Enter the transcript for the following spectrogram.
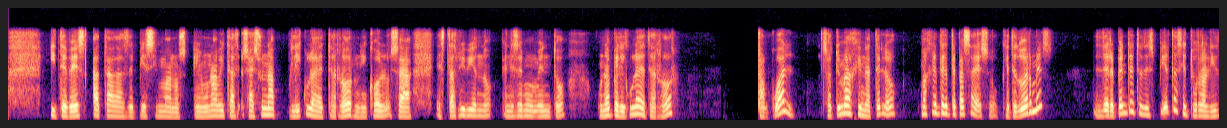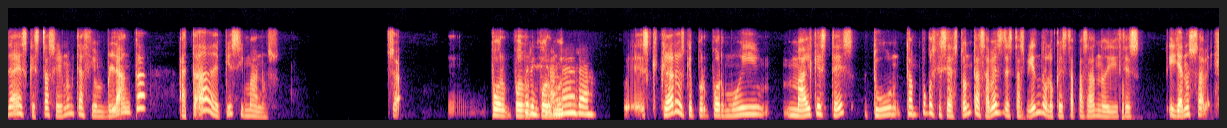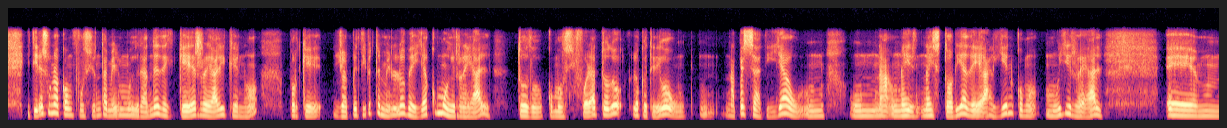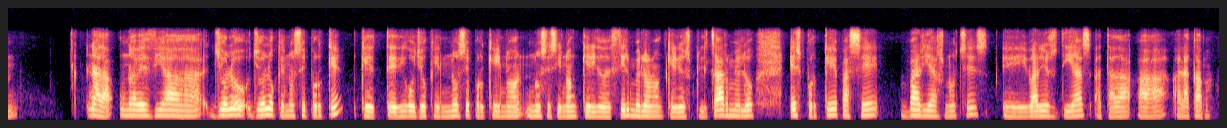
y te ves atadas de pies y manos en una habitación, o sea, es una película de terror, Nicole, o sea, estás viviendo en ese momento una película de terror, tal cual, o sea, tú imagínatelo, imagínate que te pasa eso, que te duermes, de repente te despiertas y tu realidad es que estás en una habitación blanca atada de pies y manos. O sea, por, por, por es que claro, es que por, muy mal que estés, tú tampoco es que seas tonta, ¿sabes? Te estás viendo lo que está pasando y dices, y ya no sabes, y tienes una confusión también muy grande de qué es real y qué no, porque yo al principio también lo veía como irreal todo, como si fuera todo lo que te digo, una pesadilla, un, una, historia de alguien como muy irreal. Em, nada, una vez ya, yo lo, yo lo que no sé por qué, que te digo yo que no sé por qué, no, no sé si no han querido decírmelo, no han querido explicármelo, es porque pasé varias noches eh, y varios días atada a, la cama.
